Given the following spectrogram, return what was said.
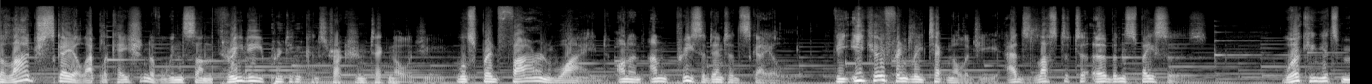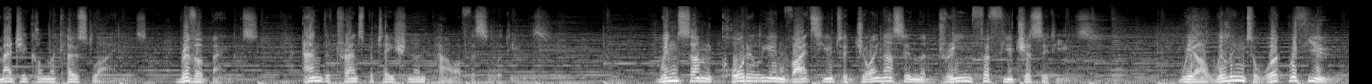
the large-scale application of WinSun 3D printing construction technology will spread far and wide on an unprecedented scale. The eco-friendly technology adds luster to urban spaces, working its magic on the coastlines, riverbanks, and the transportation and power facilities. WinSun cordially invites you to join us in the dream for future cities. We are willing to work with you,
